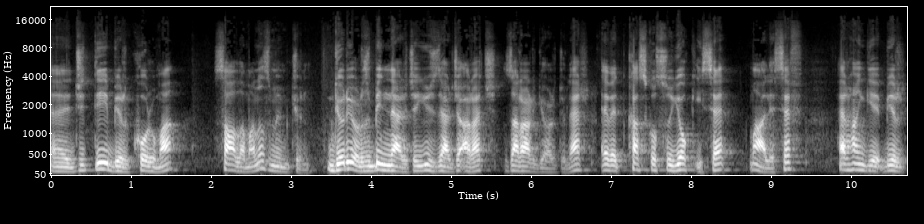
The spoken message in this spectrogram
e, ciddi bir koruma sağlamanız mümkün. Görüyoruz binlerce, yüzlerce araç zarar gördüler. Evet kaskosu yok ise maalesef herhangi bir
